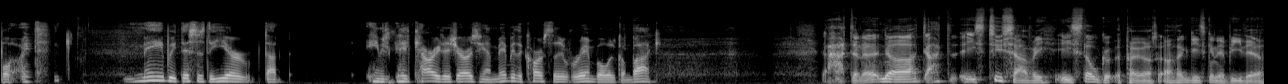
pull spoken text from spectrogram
but I think maybe this is the year that he he'll carry the jersey and maybe the curse of the rainbow will come back. I don't know. No, I, he's too savvy. He's still got the power. I think he's going to be there.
